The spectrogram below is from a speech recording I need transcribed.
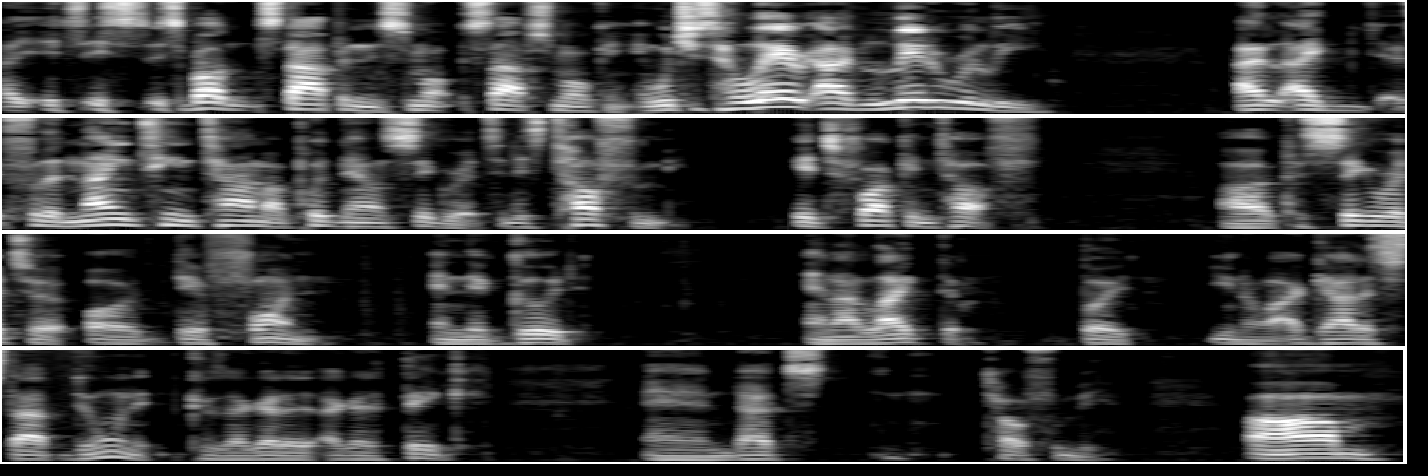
it's it's it's about stopping and smoke, stop smoking, which is hilarious. I literally I, I for the 19th time I put down cigarettes, and it's tough for me. It's fucking tough because uh, cigarettes are, are they're fun and they're good, and I like them. But you know I gotta stop doing it because I gotta I gotta think, and that's tough for me. Um,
